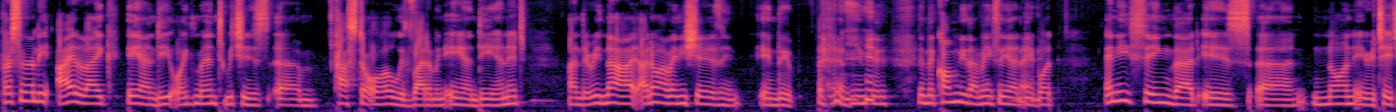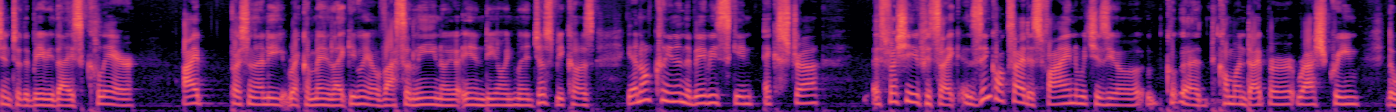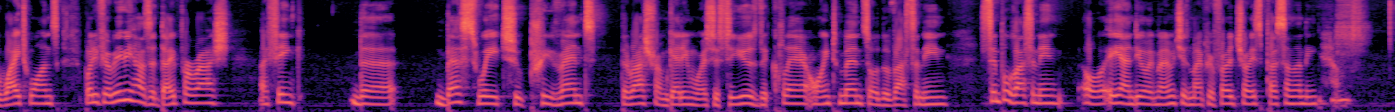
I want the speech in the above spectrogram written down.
Personally, I like A and D ointment, which is um, castor oil with vitamin A and D in it. And the reason I, I don't have any shares in in the in the, in the company that makes A and D, but anything that is uh, non-irritating to the baby that is clear, I personally recommend like even your Vaseline or your A&D ointment just because you're not cleaning the baby's skin extra, especially if it's like zinc oxide is fine, which is your uh, common diaper rash cream, the white ones. But if your baby has a diaper rash, I think the best way to prevent the rash from getting worse is to use the clear ointments or the Vaseline, simple Vaseline or A&D ointment, which is my preferred choice personally.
